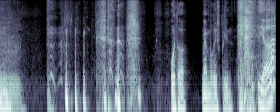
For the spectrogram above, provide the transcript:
Mhm. Oder Memory spielen. Ja.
